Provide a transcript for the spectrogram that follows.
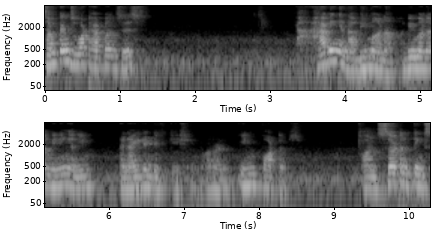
sometimes what happens is having an abhimana abhimana meaning an, an identification or an importance on certain things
